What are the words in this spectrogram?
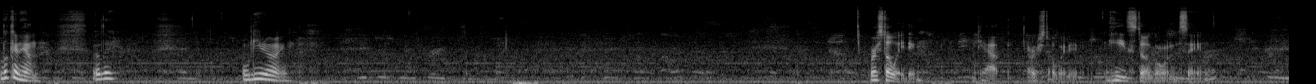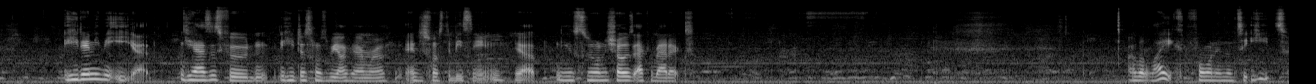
Look at him. Really? What are you doing? We're still waiting. Yeah, we're still waiting. He's still going insane he didn't even eat yet. He has his food. He just wants to be on camera and just wants to be seen. Yep. He just wants to show his acrobatics. I would like for one of them to eat.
